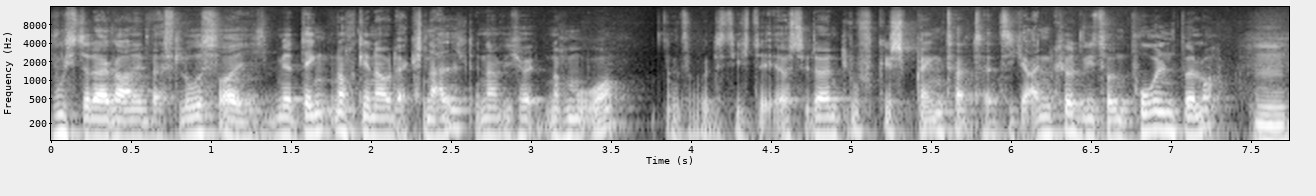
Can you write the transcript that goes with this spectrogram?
wusste da gar nicht, was los war. Ich, mir denkt noch genau der Knall, den habe ich heute noch im Ohr. Also, wo das sich der erste da in die Luft gesprengt hat, hat sich angehört wie so ein Polenböller. Mhm.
